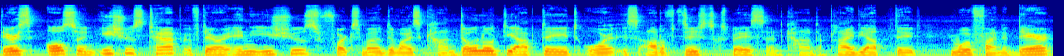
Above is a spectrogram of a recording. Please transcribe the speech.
There's also an issues tab if there are any issues. For example, a device can't download the update or is out of disk space and can't apply the update. You will find it there.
